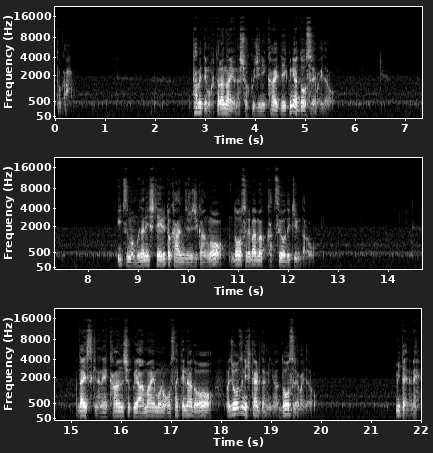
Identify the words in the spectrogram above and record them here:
う？とか食べても太らないような食事に変えていくにはどうすればいいだろう？いつも無駄にしていると感じる時間をどうすればうまく活用できるだろう？大好きなね間食や甘いものお酒などを上手に控えるためにはどうすればいいだろう？みたいなね、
